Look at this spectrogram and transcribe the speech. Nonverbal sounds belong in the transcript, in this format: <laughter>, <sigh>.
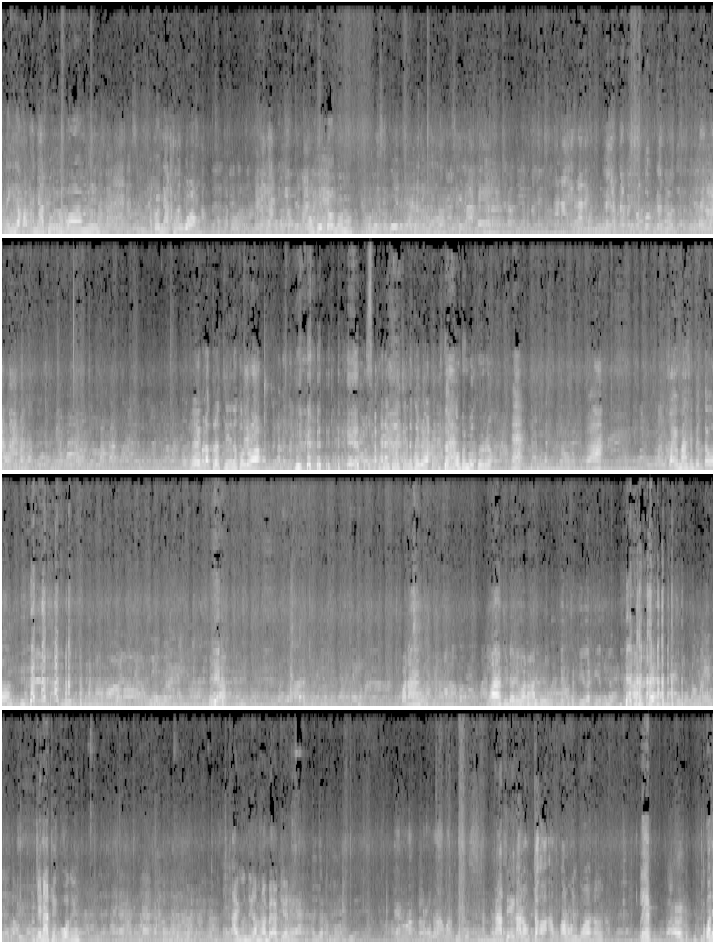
Ning ya kok nyaduki wong nih. Apa nyaduki wong? Wong bento. Lah iki lho greji negara. <laughs> Ana greji negara. Apa Mbak Goro? Hah? Kak. Kok emas sing bento? Mana? Ah, dari warna ambil. Jadi video. Ben. Encen adikku iki. Ayo ndi lah menambah adikane. Ayo. Nasi kalong cok, aku kalong lima. Lip. Tukane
